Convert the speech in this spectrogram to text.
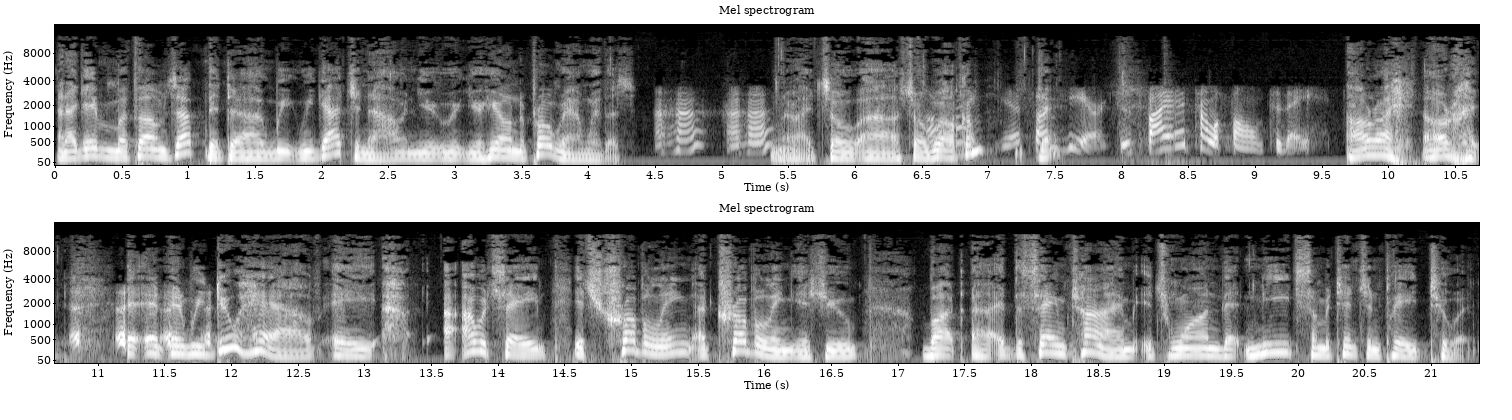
and I gave him a thumbs up that uh, we we got you now, and you you're here on the program with us. Uh huh. Uh huh. All right. So uh, so welcome. Yes, I'm here. Just via telephone today. All right, all right, and and we do have a, I would say it's troubling, a troubling issue, but uh, at the same time, it's one that needs some attention paid to it.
